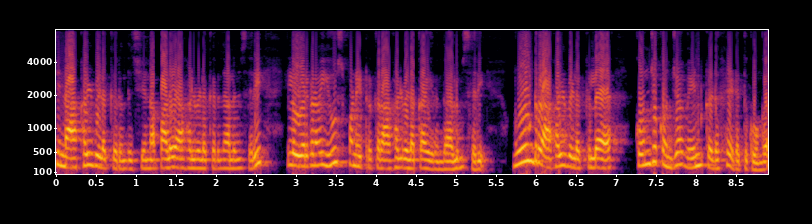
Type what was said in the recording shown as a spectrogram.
சின்ன அகல் விளக்கு இருந்துச்சுன்னா பழைய அகல் விளக்கு இருந்தாலும் சரி இல்ல ஏற்கனவே யூஸ் பண்ணிட்டு இருக்கிற அகல் விளக்கா இருந்தாலும் சரி மூன்று அகல் விளக்குல கொஞ்சம் கொஞ்சம் வெண்கடுகை எடுத்துக்கோங்க.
